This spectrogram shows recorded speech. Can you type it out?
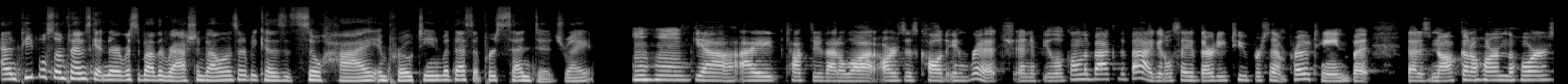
and people sometimes get nervous about the ration balancer because it's so high in protein, but that's a percentage, right? Mm-hmm. Yeah, I talk through that a lot. Ours is called Enrich, and if you look on the back of the bag, it'll say 32% protein, but that is not going to harm the horse.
